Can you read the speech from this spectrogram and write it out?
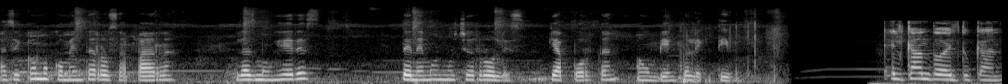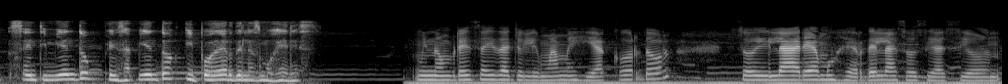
Así como comenta Rosa Parra, las mujeres tenemos muchos roles que aportan a un bien colectivo. El canto del tucán, sentimiento, pensamiento y poder de las mujeres. Mi nombre es Aida Yolima Mejía Córdoba. Soy la área mujer de la asociación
